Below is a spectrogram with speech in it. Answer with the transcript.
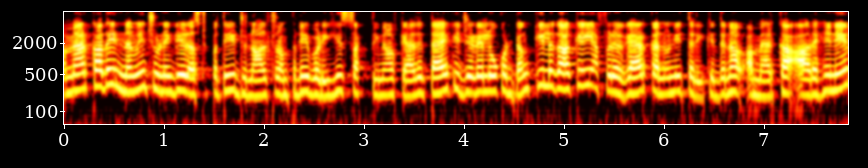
ਅਮਰੀਕਾ ਦੇ ਨਵੇਂ ਚੁਣੇ ਗਏ ਰਾਸ਼ਟਰਪਤੀ ਡੋਨਾਲਡ ਟਰੰਪ ਨੇ ਬੜੀ ਹੀ ਸਖਤੀ ਨਾਲ ਕਹਿ ਦਿੱਤਾ ਹੈ ਕਿ ਜਿਹੜੇ ਲੋਕ ਡੰਕੀ ਲਗਾ ਕੇ ਜਾਂ ਫਿਰ ਗੈਰ ਕਾਨੂੰਨੀ ਤਰੀਕੇ ਦੇ ਨਾਲ ਅਮਰੀਕਾ ਆ ਰਹੇ ਨੇ,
